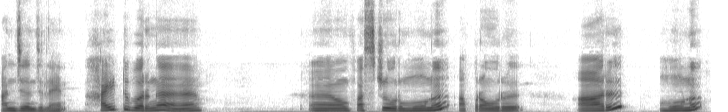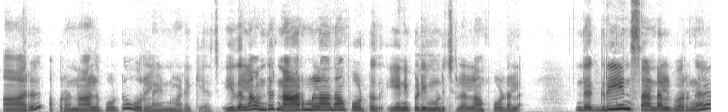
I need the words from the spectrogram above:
அஞ்சு அஞ்சு லைன் ஹைட்டு பாருங்கள் ஃபஸ்ட்டு ஒரு மூணு அப்புறம் ஒரு ஆறு மூணு ஆறு அப்புறம் நாலு போட்டு ஒரு லைன் மடக்கியாச்சு. இதெல்லாம் வந்து நார்மலாக தான் போட்டது. ஏனிப்படி முடிச்சுலலாம் போடலை. இந்த க்ரீன் சாண்டல் பாருங்கள்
